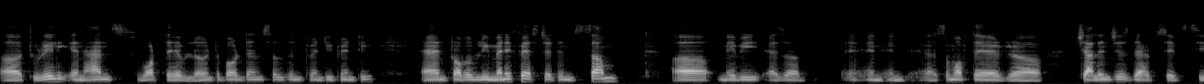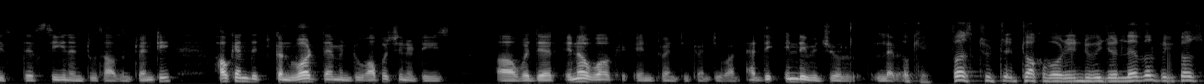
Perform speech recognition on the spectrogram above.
uh, to really enhance what they have learned about themselves in 2020 and probably manifest it in some uh, maybe as a in in uh, some of their challenges that they've, they've seen in 2020 how can they convert them into opportunities uh, with their inner work in 2021 at the individual level? Okay, first to, to talk about individual level because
